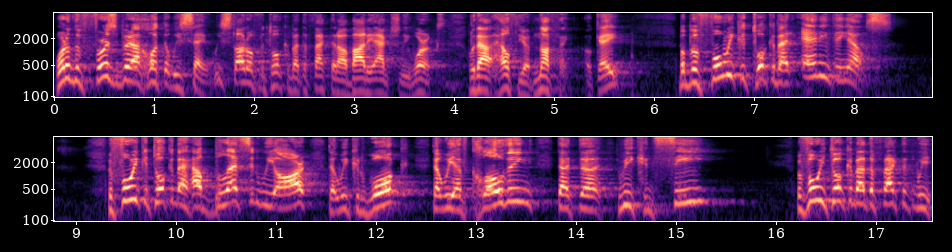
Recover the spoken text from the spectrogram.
One of the first berachot that we say, we start off and talk about the fact that our body actually works. Without health, you have nothing, okay? But before we could talk about anything else, before we could talk about how blessed we are that we could walk, that we have clothing, that uh, we can see, before we talk about the fact that we,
